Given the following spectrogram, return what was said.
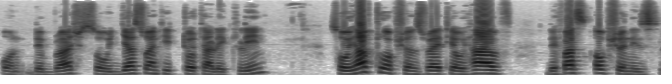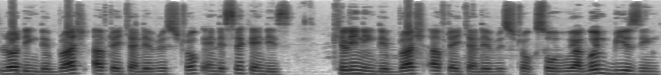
on the brush so we just want it totally clean. So we have two options right here. We have the first option is loading the brush after each and every stroke and the second is cleaning the brush after each and every stroke. So we are going to be using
